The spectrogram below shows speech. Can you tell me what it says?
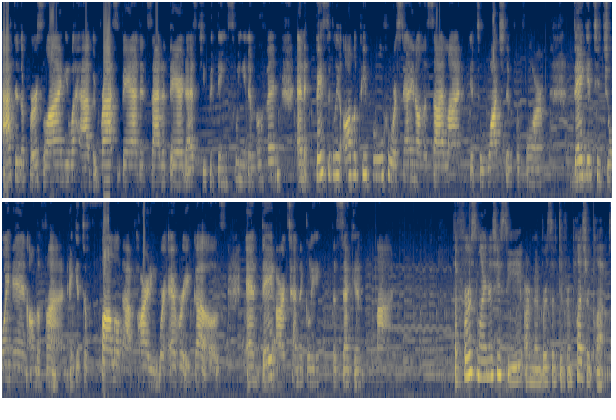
After the first line, you will have a brass band inside of there that's keeping things swinging and moving. And basically, all the people who are standing on the sideline get to watch them perform. They get to join in on the fun and get to follow that party wherever it goes. And they are technically the second line. The first liners you see are members of different pleasure clubs.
